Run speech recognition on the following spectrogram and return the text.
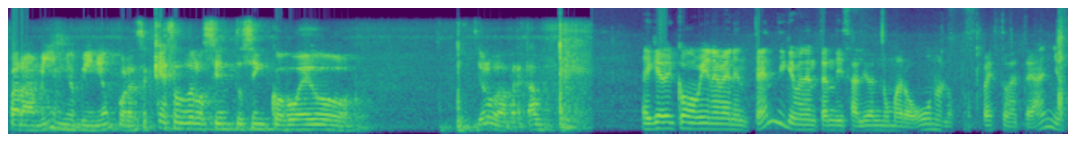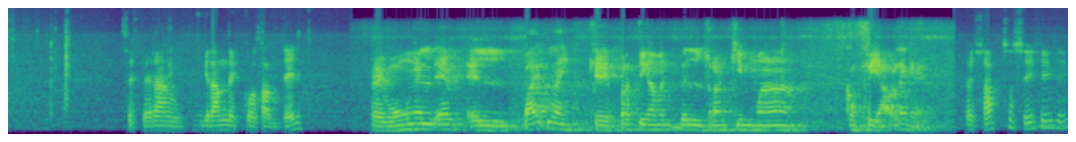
para mí, en mi opinión. Por eso es que esos de los 105 juegos yo lo voy a apretar. Hay que ver cómo viene Benintendi, que Benintendi salió el número uno en los prospectos este año. Se esperan grandes cosas de él. Según el, el- el pipeline, que es prácticamente el ranking más confiable que Exacto, sí, sí, sí.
